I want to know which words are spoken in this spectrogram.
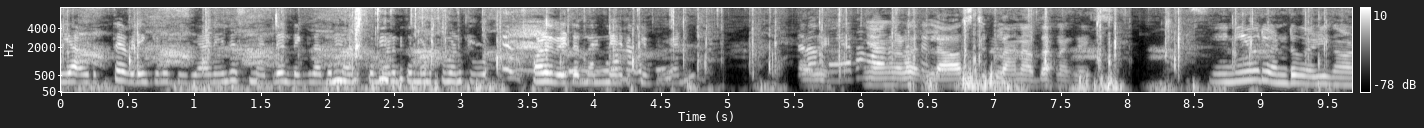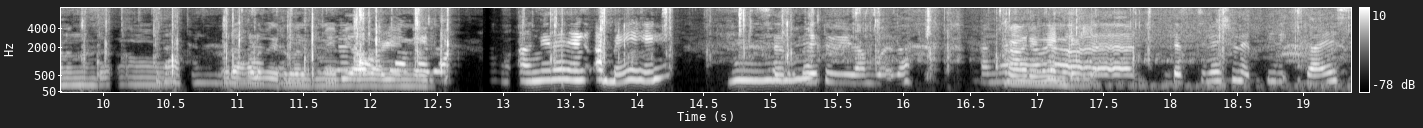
ഈ അടുത്ത് എവിടെയെങ്കിലും ബിരിയാണിന്റെ സ്മെല്ല് ഉണ്ടെങ്കിൽ അത് മണത്ത് മണത്ത് മണത്ത് മണത്ത് നമ്മളെ വീട്ടിൽ നിന്ന് തന്നെ ആയിരിക്കും ബിരിയാണി. അതെ ഞങ്ങളെ ലാസ്റ്റ് പ്ലാൻ അതാണ് ഗൈസ് ഇനിയും രണ്ട് വഴി കാണുന്നുണ്ട്. ഒരാൾ വരുന്നുണ്ട് മേ ബി ആ വഴി തന്നെ ആയിരിക്കും അങ്ങനെ ഞങ്ങൾ അമ്മേ ചെറുതായിട്ട് വീഴാൻ പോയതാ. അങ്ങനെ ഡെസ്റ്റിനേഷൻ എത്തി. ഗൈസ്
